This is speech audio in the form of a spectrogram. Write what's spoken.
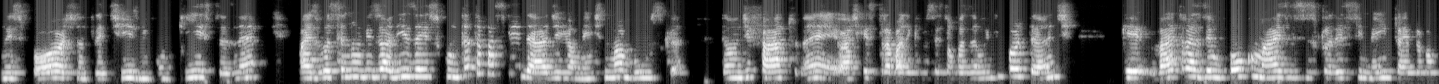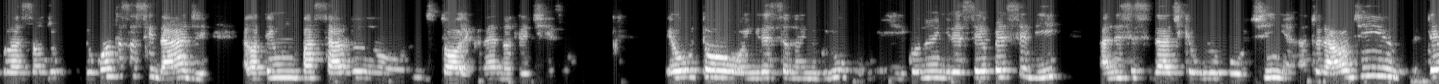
no esporte, no atletismo, em conquistas, né? Mas você não visualiza isso com tanta facilidade, realmente, numa busca. Então, de fato, né, eu acho que esse trabalho que vocês estão fazendo é muito importante, que vai trazer um pouco mais esse esclarecimento aí para a população do, do quanto essa cidade ela tem um passado no, histórico, né, no atletismo. Eu estou ingressando aí no grupo e quando eu ingressei eu percebi a necessidade que o grupo tinha, natural, de ter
